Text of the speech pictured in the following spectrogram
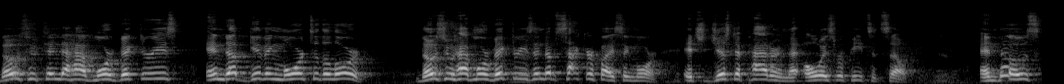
Those who tend to have more victories end up giving more to the Lord. Those who have more victories end up sacrificing more. It's just a pattern that always repeats itself. And those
